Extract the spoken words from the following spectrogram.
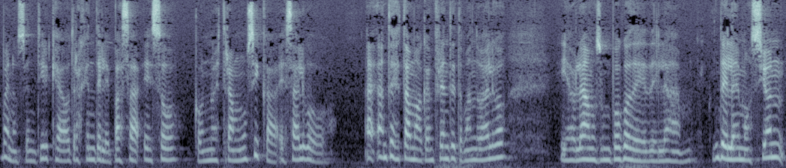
bueno, sentir que a otra gente le pasa eso con nuestra música es algo... Antes estábamos acá enfrente tomando algo y hablábamos un poco de, de la, de la emoción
